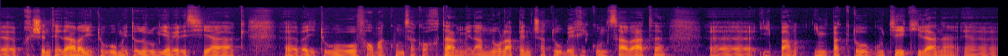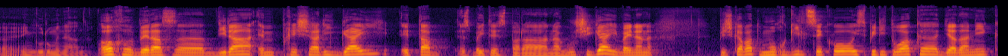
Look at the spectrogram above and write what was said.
uh, presente da, baditugu metodologia bereziak, uh, baditugu formakuntzak hortan, nola pentsatu berrikuntza bat uh, impacto gutiek ilan uh, ingurumenean. Hor, beraz, uh, dira, enpresari gai eta ez baita ez para nagusi gai, baina pixka bat murgiltzeko espirituak jadanik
